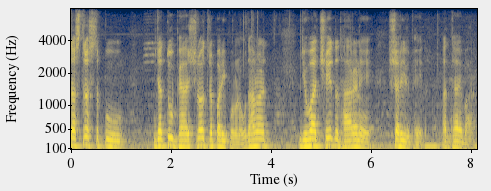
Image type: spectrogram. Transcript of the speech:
तस्त्रस्तपू जतुभ्या श्रोत्र परिपूर्ण उदाहरणार्थ जिव्हा छेद धारणे शरीर भेद अध्याय बारा.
